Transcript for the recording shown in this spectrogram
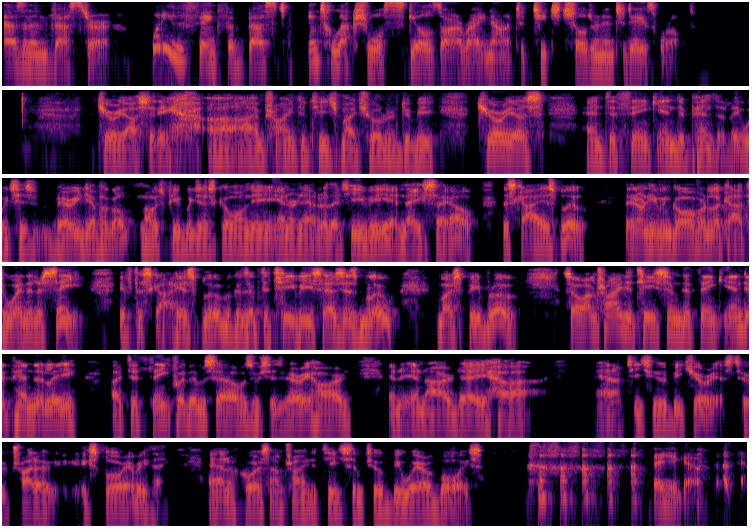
as an investor, what do you think the best intellectual skills are right now to teach children in today's world? Curiosity. Uh, I'm trying to teach my children to be curious and to think independently, which is very difficult. Most people just go on the internet or the TV and they say, oh, the sky is blue. They don't even go over and look out the window to see if the sky is blue, because if the TV says it's blue, must be blue. So I'm trying to teach them to think independently uh, to think for themselves, which is very hard in, in our day. Uh, and I'm teaching them to be curious, to try to explore everything. And of course, I'm trying to teach them to beware of boys. there you go.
